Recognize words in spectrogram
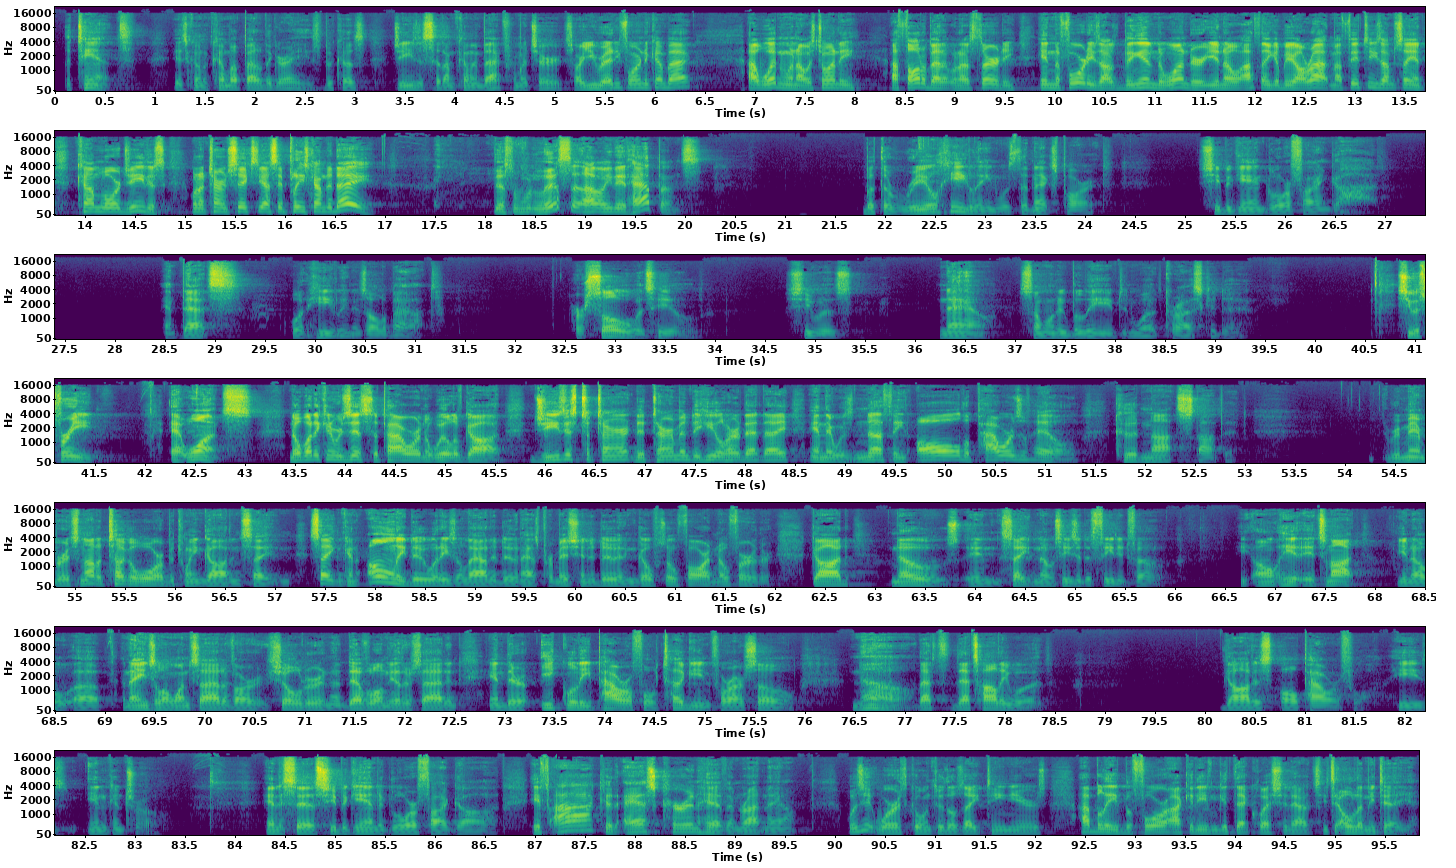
the tent is going to come up out of the graves because Jesus said, I'm coming back for my church. Are you ready for him to come back? I wasn't when I was 20. I thought about it when I was 30. In the 40s, I was beginning to wonder, you know, I think it'll be all right. In my 50s, I'm saying, Come, Lord Jesus. When I turned 60, I said, Please come today. Just listen. I mean, it happens. But the real healing was the next part. She began glorifying God. And that's what healing is all about. Her soul was healed. She was now someone who believed in what Christ could do. She was freed at once. Nobody can resist the power and the will of God. Jesus determined to heal her that day, and there was nothing, all the powers of hell could not stop it. Remember, it's not a tug of war between God and Satan. Satan can only do what he's allowed to do and has permission to do and go so far and no further. God knows, and Satan knows he's a defeated foe. He, he, it's not, you know, uh, an angel on one side of our shoulder and a devil on the other side, and, and they're equally powerful, tugging for our soul. No, that's, that's Hollywood. God is all powerful, He's in control. And it says she began to glorify God. If I could ask her in heaven right now, was it worth going through those 18 years? I believe before I could even get that question out, she'd say, Oh, let me tell you.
